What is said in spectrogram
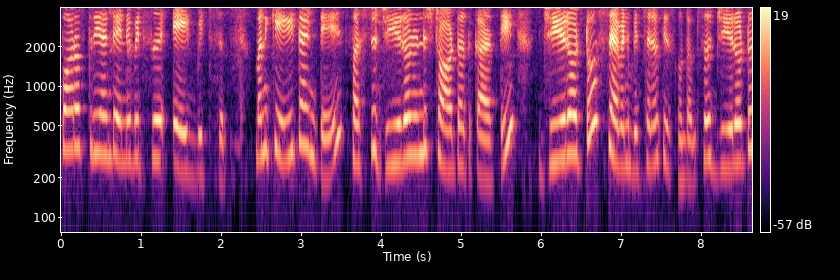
power of three అంటే ఎన్ని బిట్స్? Eight bits. మనకి ఎయిట్ అంటే ఫస్ట్ జీరో నుండి స్టార్ట్ అవుతుంది కాబట్టి జీరో టు సెవెన్ బిట్స్ అనేవి తీసుకుంటాం. So zero to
